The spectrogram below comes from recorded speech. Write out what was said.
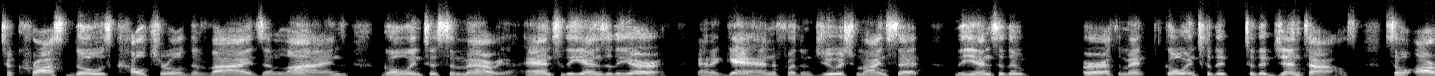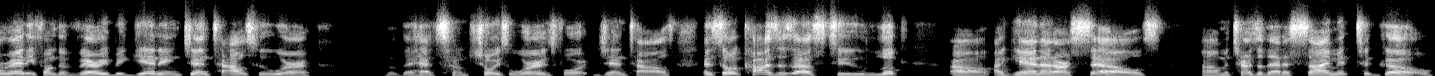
to cross those cultural divides and lines go into samaria and to the ends of the earth. And again for the jewish mindset the ends of the earth meant going to the to the Gentiles. So already from the very beginning, Gentiles who were they had some choice words for Gentiles, and so it causes us to look uh, again at ourselves um, in terms of that assignment to go.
